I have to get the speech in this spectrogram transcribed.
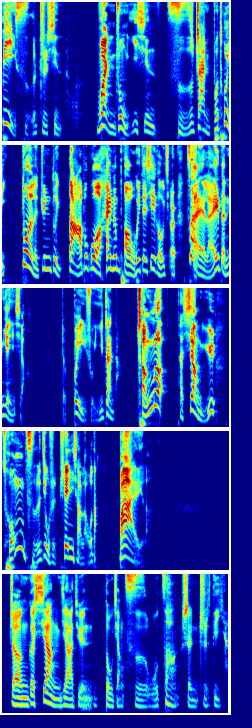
必死之心呢，万众一心，死战不退，断了军队打不过，还能跑回家歇口气儿，再来的念想。这背水一战呐，成了，他项羽从此就是天下老大；败了，整个项家军都将死无葬身之地呀。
